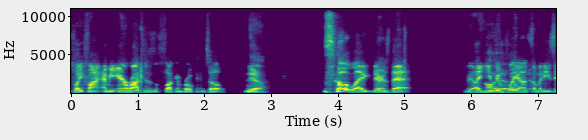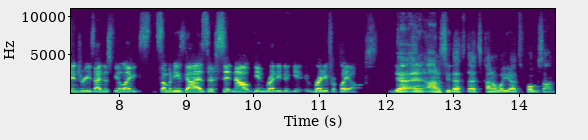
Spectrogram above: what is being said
play fine. I mean, Aaron Rodgers is a fucking broken toe. Yeah. So like there's that. Like you Oh, can yeah. play on some of these injuries. I just feel like some of these guys they're sitting out getting ready to get ready for playoffs. Yeah. And honestly, that's that's kind of what you have to focus on,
